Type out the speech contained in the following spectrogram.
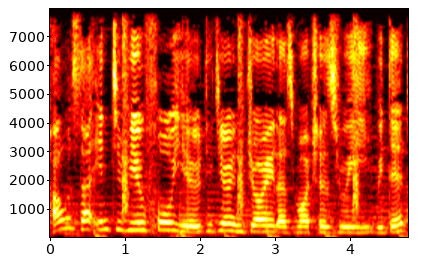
How was that interview for you? Did you enjoy it as much as we, we did?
